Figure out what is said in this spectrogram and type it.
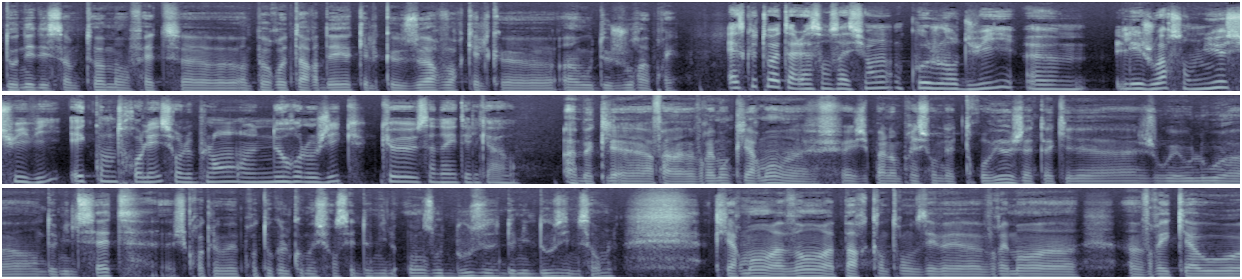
donner des symptômes en fait euh, un peu retardés quelques heures voire quelques un ou deux jours après. Est-ce que toi tu as la sensation qu'aujourd'hui euh, les joueurs sont mieux suivis et contrôlés sur le plan neurologique que ça n'a été le cas avant? Ah bah enfin vraiment clairement, euh, j'ai pas l'impression d'être trop vieux. J'ai attaqué à jouer au loup euh, en 2007. Je crois que le protocole commotion c'est 2011 ou 12, 2012 il me semble. Clairement avant, à part quand on faisait euh, vraiment un, vrai chaos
